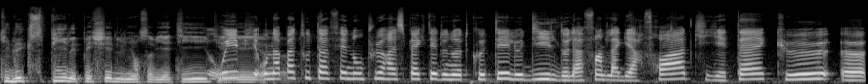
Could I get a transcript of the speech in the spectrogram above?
qu'il expie les péchés de l'Union soviétique. Oui, puis on n'a euh, pas tout à fait non plus respecté de notre côté le deal de la fin de la guerre froide, qui était que euh,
